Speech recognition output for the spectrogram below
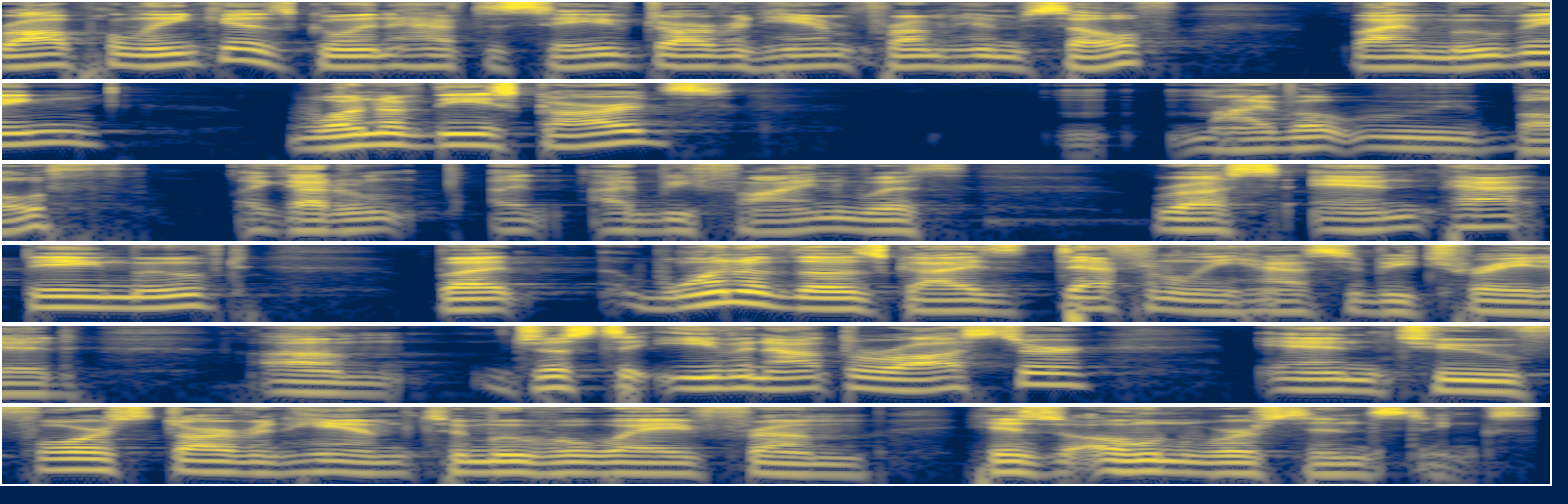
Rob Pelinka is going to have to save Darvin Ham from himself by moving one of these guards. My vote would be both. Like I don't, I, I'd be fine with Russ and Pat being moved, but one of those guys definitely has to be traded um, just to even out the roster and to force Darvin Ham to move away from his own worst instincts.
